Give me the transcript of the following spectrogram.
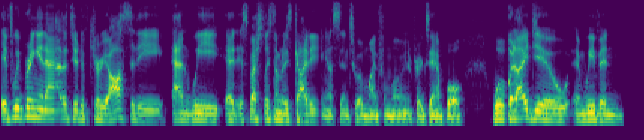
if we bring an attitude of curiosity and we, especially somebody's guiding us into a mindful moment, for example, what I do, and we even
